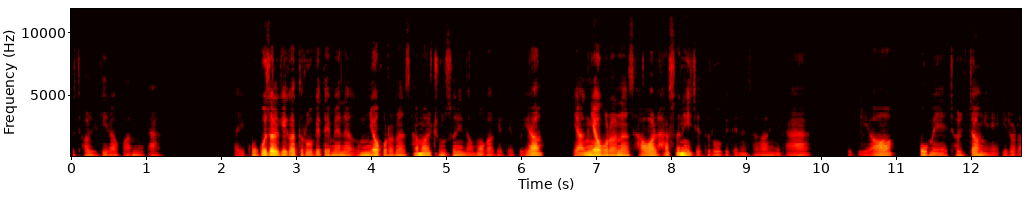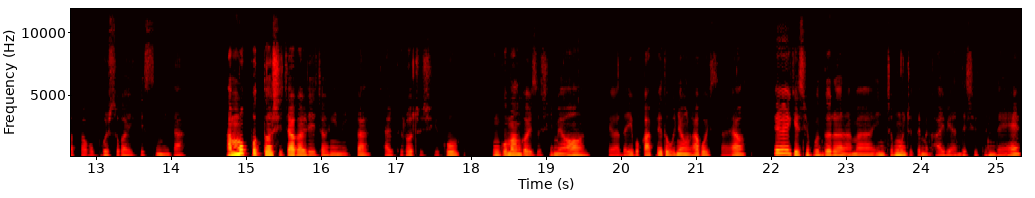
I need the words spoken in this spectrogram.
그 절기라고 합니다. 고구절기가 들어오게 되면 음력으로는 3월 중순이 넘어가게 되고요. 양력으로는 4월 하순이 이제 들어오게 되는 상황이라 드디어 봄의 절정에 이르렀다고 볼 수가 있겠습니다. 안목부터 시작할 예정이니까 잘 들어주시고 궁금한 거 있으시면 제가 네이버 카페도 운영을 하고 있어요. 해외에 계신 분들은 아마 인증 문제 때문에 가입이 안 되실 텐데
